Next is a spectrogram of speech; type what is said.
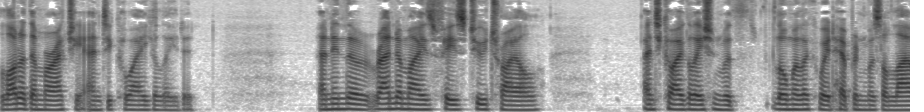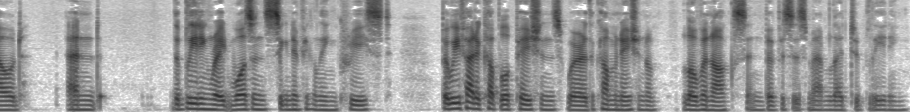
a lot of them are actually anticoagulated. And in the randomized phase two trial, anticoagulation with low molecular weight heparin was allowed, and the bleeding rate wasn't significantly increased. But we've had a couple of patients where the combination of Lovenox and bevacizumab led to bleeding.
